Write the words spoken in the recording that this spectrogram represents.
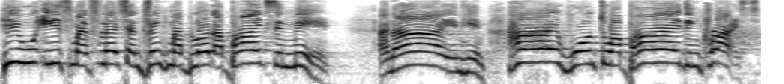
He who eats my flesh and drink my blood abides in me and I in him. I want to abide in Christ.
